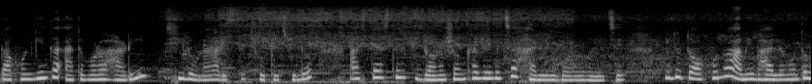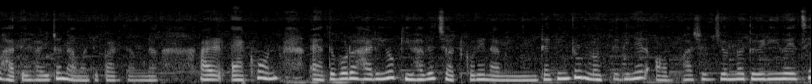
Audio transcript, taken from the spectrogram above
তখন কিন্তু এত বড় হাঁড়ি ছিল না, আর একটু ছোটো ছিল। আস্তে আস্তে জনসংখ্যা বেড়েছে, হাঁড়িও বড় হয়েছে। কিন্তু তখনও আমি ভালো মতো ভাতের হাঁড়িটা নামাতে পারতাম না। আর এখন এত বড় হাঁড়িও কীভাবে চট করে নামিয়ে এটা কিন্তু নিত্যদিনের অভ্যাসের জন্য তৈরি হয়েছে।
